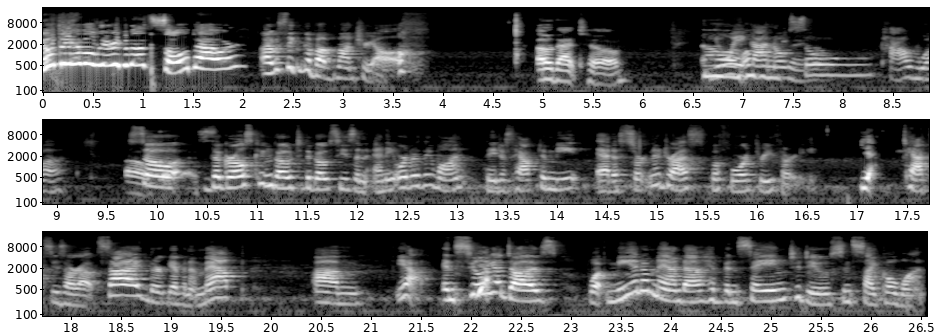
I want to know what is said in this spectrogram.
Don't they have a lyric about soul power? I was thinking about Montreal. Oh, that too. you Oh, ain't got oh, no soul power. Oh, so goodness. the girls can go to the go sees in any order they want. They just have to meet at a certain address before three thirty. Yeah. Taxis are outside. They're given a map. Um, yeah, and Celia does what me and Amanda have been saying to do since cycle one.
